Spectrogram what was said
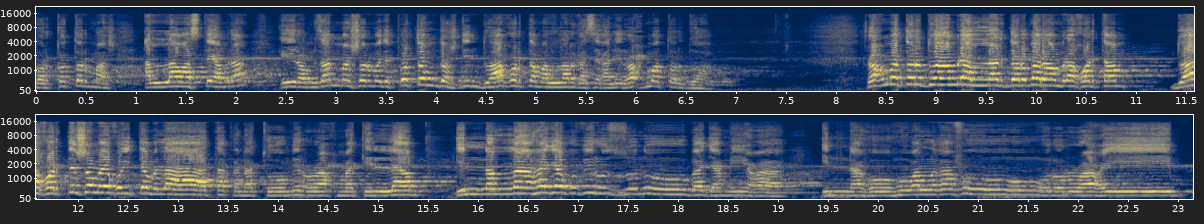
বরকতর মাস। আল্লাহ আসতে আমরা এই রমজান মাসের মধ্যে প্রথম দশ দিন দোয়া করতাম আল্লাহর কাছে, খালি রহমতর দোয়া। রহমতর দোয়া আমরা আল্লাহর দরবার আমরা করতাম। দোয়া করতে সময় কইতাম, লা তাকনাতু মির রাহমাতিল্লাহ, ইন্নাল্লাহা ইয়াগফিরুজ যুনুবা জামিআ, ইন্নাহু হুয়াল গাফুরুর রহিম।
